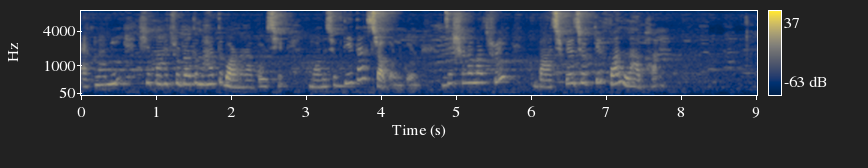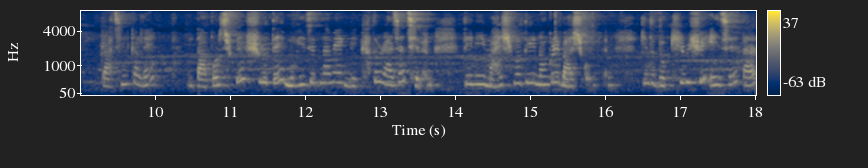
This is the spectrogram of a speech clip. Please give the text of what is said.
এখন আমি সে পবিত্র ব্রত মাহাত্ম বর্ণনা করছি। মনোযোগ দিয়ে তা শ্রবণ করুন। যে শোনা মাত্রই বাজপেয় যজ্ঞের ফল লাভ হয়। প্রাচীনকালে দাপর যুগের শুরুতে মহিজিৎ নামে এক বিখ্যাত রাজা ছিলেন। তিনি মাহেশমতি নগরে বাস করতেন। কিন্তু দুঃখের বিষয় এই যে, তার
